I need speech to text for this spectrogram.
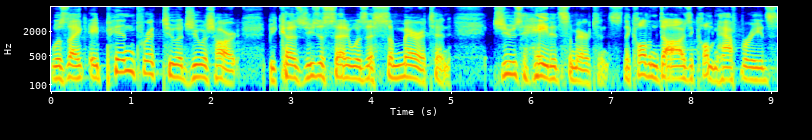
was like a pinprick to a Jewish heart because Jesus said it was a Samaritan. Jews hated Samaritans. They called them dogs, they called them half breeds.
